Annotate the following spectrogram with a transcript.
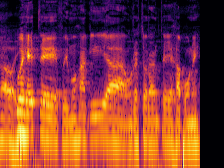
Ah. Pues este, fuimos aquí a un restaurante japonés,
